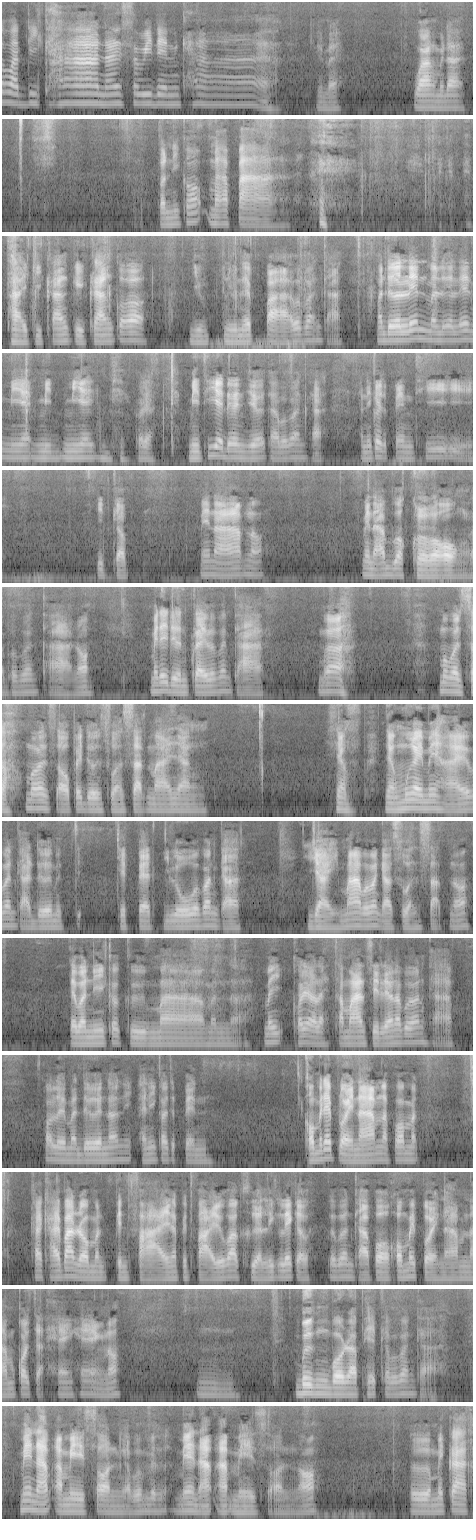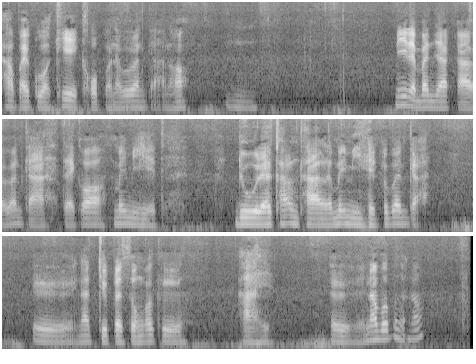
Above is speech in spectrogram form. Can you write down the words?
สวัสดีค่ะนายสวีเดนค่ะ เห็นไหมว่างไม่ได้ ตอนนี้ก็มาป่า ถ่ายกี่ครั้งกี่ครั้งก็อยู่อยู่ในป่าเพื่อนๆค่ะมาเดินเล่นมาเดินเล่นมีมีมีมีก็เรียกมีที่จะเดินเยอะค่ะเพื่อนๆค่ะ อันนี้ก็จะเป็นที่ติดกับแม่น้ำเนาะแม่น้ำบัวคลองนะเพื่อนๆค่ะเนาะไม่ได้เดินไกลเพื่อนๆค่ะเมื่อ เมื่อวันเสาร์เมื่อวันเสาร์ไปเดินสวนสัตว์มายัง ยังยังเมื่อยไม่หายเพื่อนๆค่ะเดินไปเจ็ดแปดกิโลเพื่อนๆค่ะใหญ่มากเพื่อนๆค่ะสวนสัตว์เนาะแต่วันนี้ก็คือมามันไม่เขาเรียกอะไรทำงานเสร็จแล้วนะเพื่อนครับก็เลยมาเดินนะนี่อันนี้ก็จะเป็นเขาไม่ได้ปล่อยน้ำนะเพราะมันคล้ายๆบ้านเรามันเป็นฝายนะเป็นฝายหรือว่าเขื่อนเล็กๆอะเพื่อนๆครับพอเขาไม่ปล่อยน้ำน้ำก็จะแห้งๆเนาะอืม บึงบราเพชรครับเพื่อนๆครับ แม่น้ำอเมซอนครับเพื่อนแม่น้ำอเมซอนเนาะเออ ไม่กล้าเข้าไปกลัวเคขบอะนะเพื่อนๆครับเนาะนี่แหละบรรยากาศเพื่อนๆครับแต่ก็ไม่มีเหตุ ดูแล้วข้างทางแล้วไม่มีเหตุเพื่อนๆกะเออนะจุดประสงค์ก็คือหายเออน่าเบื่อเนาะ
